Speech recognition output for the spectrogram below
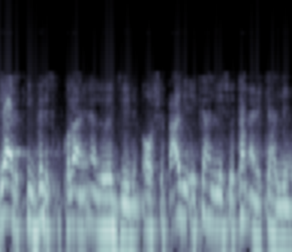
jaarkii deriska kolaha in aan loola jeedin oo shufcadii ay ka hadlayso tan aanay ka hadlayn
